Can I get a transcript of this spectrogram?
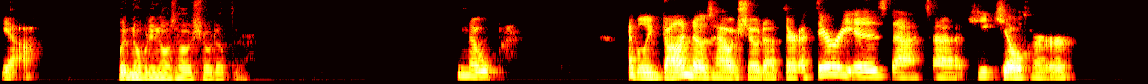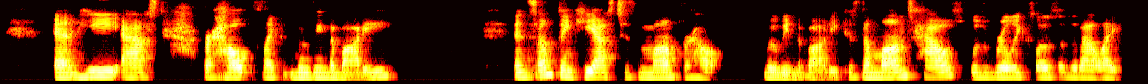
Yeah. but nobody knows how it showed up there Nope. I believe Don knows how it showed up there. A theory is that uh, he killed her and he asked for help, like moving the body. And some think he asked his mom for help moving the body because the mom's house was really close. It was about like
